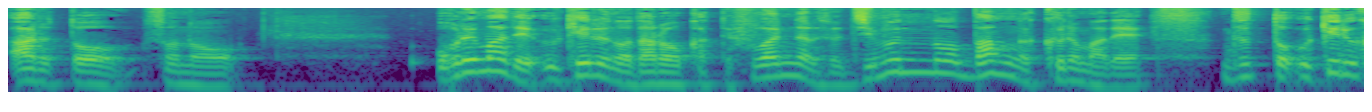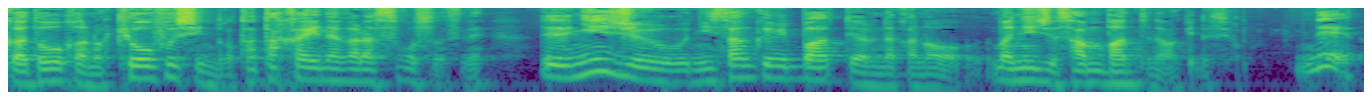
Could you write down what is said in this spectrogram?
あると、その、俺まで受けるのだろうかって不安になるんですよ。自分の番が来るまでずっと受けるかどうかの恐怖心と戦いながら過ごすんですね。で、22、3組バーってやる中の、まあ、23番ってなわけですよ。で、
